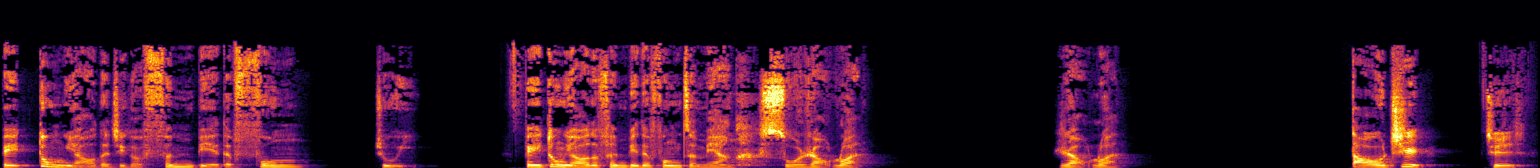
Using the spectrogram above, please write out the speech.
被动摇的这个分别的风，注意被动摇的分别的风怎么样啊？所扰乱，扰乱，导致就是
